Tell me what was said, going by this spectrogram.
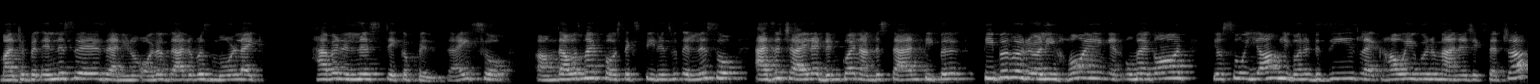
multiple illnesses and, you know, all of that. It was more like have an illness, take a pill, right? So um, that was my first experience with illness. So as a child, I didn't quite understand. People people were really hoeing and oh my god, you're so young, you got a disease. Like how are you going to manage, etc.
